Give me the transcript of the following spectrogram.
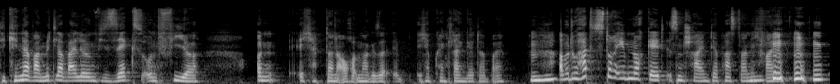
Die Kinder waren mittlerweile irgendwie sechs und vier. Und ich habe dann auch immer gesagt, ich habe kein Kleingeld dabei. Mhm. Aber du hattest doch eben noch Geld, ist ein Schein, der passt da nicht rein.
